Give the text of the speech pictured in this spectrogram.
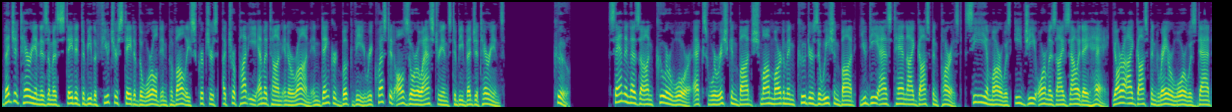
Vegetarianism is stated to be the future state of the world in Pahlavi scriptures. Atrapat-e in Iran in Denkard Book V requested all Zoroastrians to be vegetarians. Sananeza on Kuer war x Warishkan bod Shma Mardaman Kuder Zawishan bod, ud as tan i gospand parast, ce amar was, e g ormaz i zawade hay, yara i gospand rayer war was dad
